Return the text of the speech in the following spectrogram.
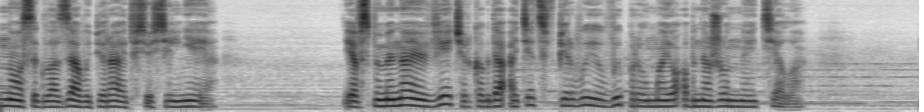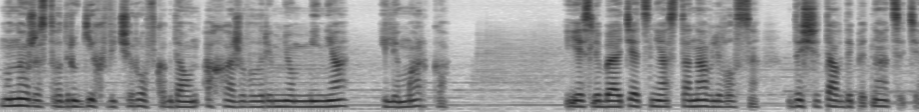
Нос и глаза выпирают все сильнее. Я вспоминаю вечер, когда отец впервые выпорол мое обнаженное тело. Множество других вечеров, когда он охаживал ремнем меня или Марка. Если бы отец не останавливался, досчитав до 15,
